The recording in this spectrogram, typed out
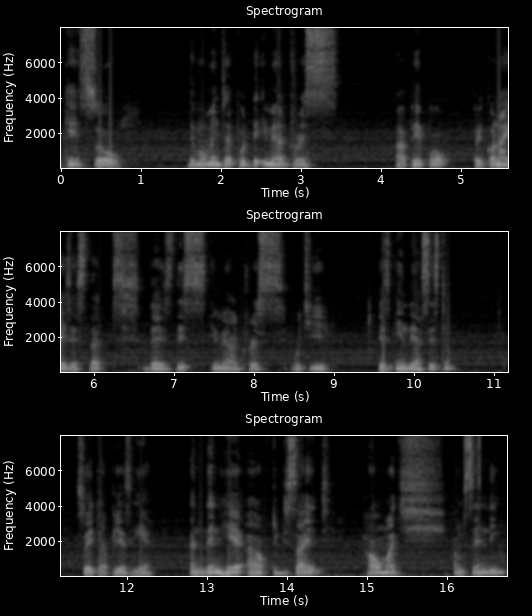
Okay so the moment I put the email address uh, PayPal recognizes that there is this email address which is in their system. So it appears here. And then here I have to decide how much I'm sending.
